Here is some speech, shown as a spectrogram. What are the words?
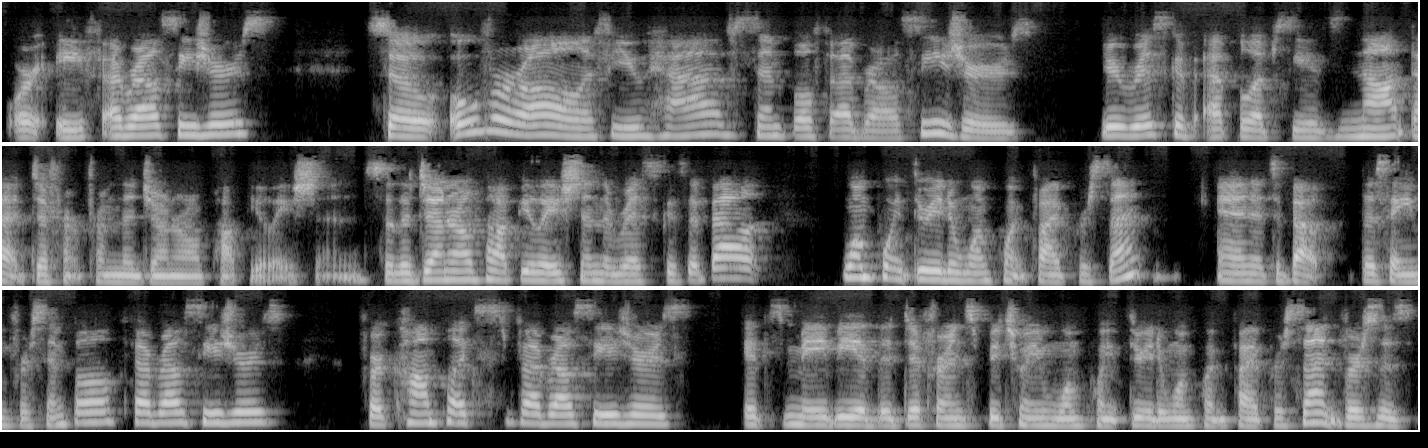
or afebrile seizures so overall if you have simple febrile seizures your risk of epilepsy is not that different from the general population so the general population the risk is about 1.3 to 1.5% and it's about the same for simple febrile seizures for complex febrile seizures it's maybe the difference between 1.3 to 1.5% versus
